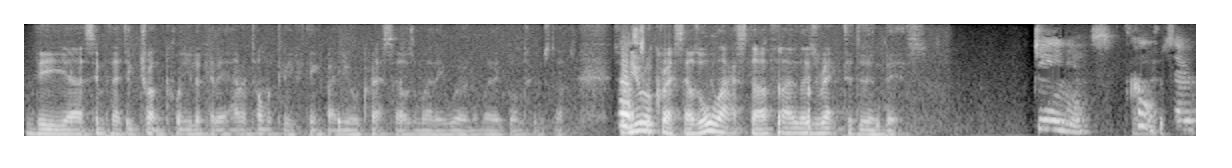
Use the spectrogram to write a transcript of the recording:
the uh, sympathetic trunk when you look at it anatomically. If you think about neural crest cells and where they were and where they've gone to and stuff. So Yes. neural crest cells, all that stuff, those are ectoderm bits. Genius. Cool. So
